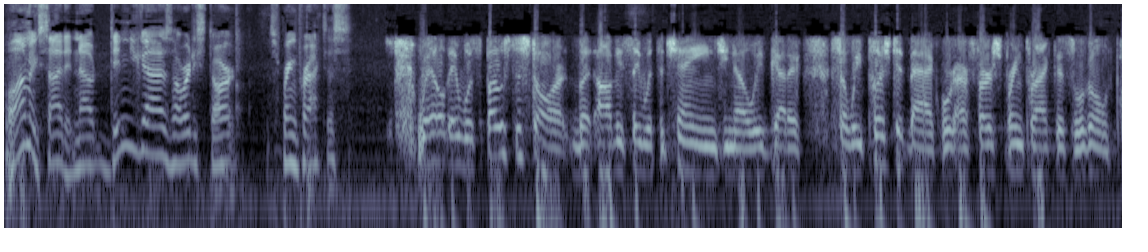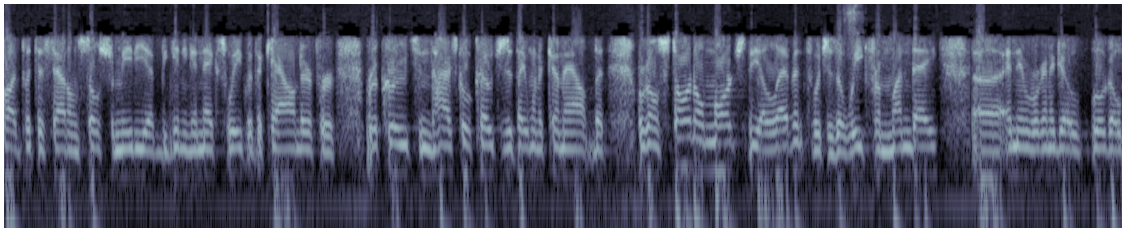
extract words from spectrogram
well, I'm excited. Now, didn't you guys already start spring practice? Well, it was supposed to start, but obviously with the change, you know, we've got to. So we pushed it back. We're our first spring practice. We're going to probably put this out on social media beginning of next week with a calendar for recruits and high school coaches if they want to come out. But we're going to start on March the 11th, which is a week from Monday, uh, and then we're going to go. We'll go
